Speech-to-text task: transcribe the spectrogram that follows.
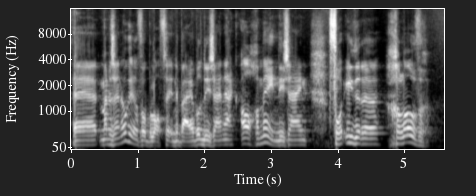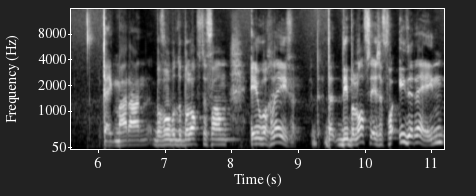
Uh, maar er zijn ook heel veel beloften in de Bijbel, die zijn eigenlijk algemeen. Die zijn voor iedere gelovige. Denk maar aan bijvoorbeeld de belofte van eeuwig leven. Die belofte is er voor iedereen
